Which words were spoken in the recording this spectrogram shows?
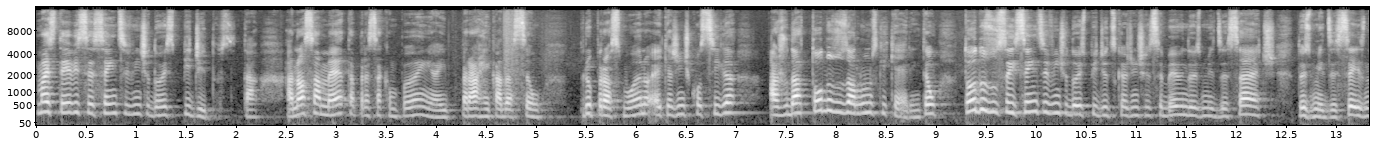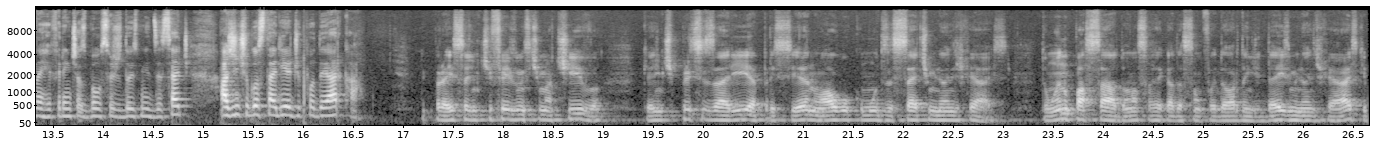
mas teve 622 pedidos. Tá? A nossa meta para essa campanha e para a arrecadação para o próximo ano é que a gente consiga ajudar todos os alunos que querem. Então, todos os 622 pedidos que a gente recebeu em 2017, 2016, né, referente às bolsas de 2017, a gente gostaria de poder arcar. E para isso a gente fez uma estimativa que a gente precisaria para esse ano algo como 17 milhões de reais. Então, ano passado, a nossa arrecadação foi da ordem de 10 milhões de reais, que,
